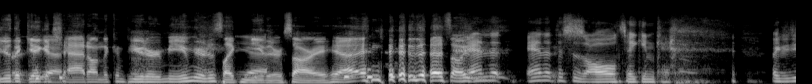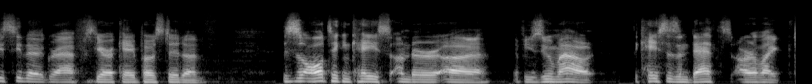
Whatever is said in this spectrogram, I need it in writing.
you're the For- Giga yeah. Chat on the computer meme. You're just like Yeah. neither. Sorry, yeah. And that's all. and that and that this is all taking ca- like did you see the graph CRK posted of this is all taking case under uh if you zoom out the cases and deaths are like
